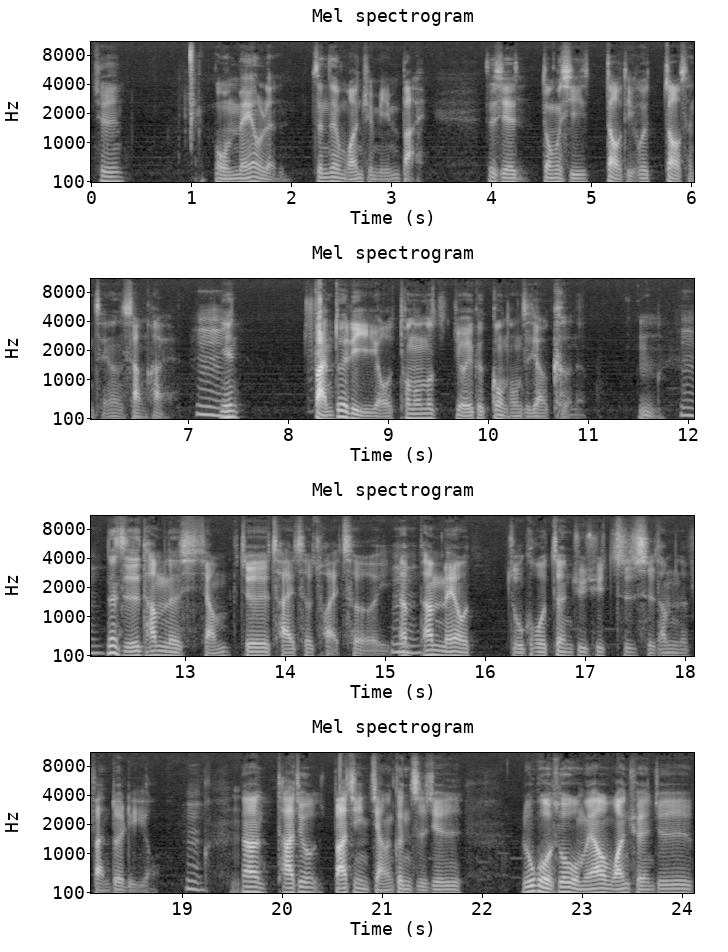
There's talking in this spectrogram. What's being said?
就是我们没有人真正完全明白这些东西到底会造成怎样的伤害。嗯，因为反对理由通通都有一个共同之叫可能。嗯嗯，那只是他们的想，就是猜测揣测而已。那、嗯、他们没有足够证据去支持他们的反对理由。嗯，那他就把事情讲的更直接，是如果说我们要完全就是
